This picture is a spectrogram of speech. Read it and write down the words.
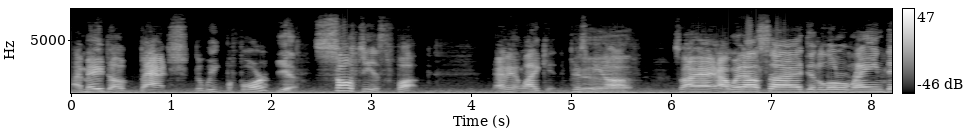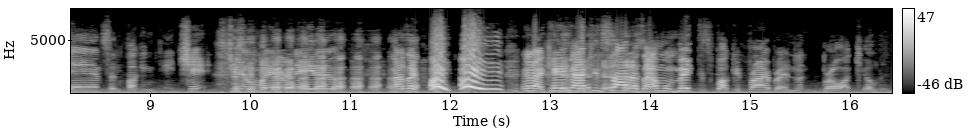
I made a batch the week before, Yeah. salty as fuck. I didn't like it. It pissed me off. So I, I went outside, did a little rain dance, and fucking ch- channeled my inner native. And I was like, hey, hey! And I came back inside. I was like, I'm gonna make this fucking fry bread. And bro, I killed it.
